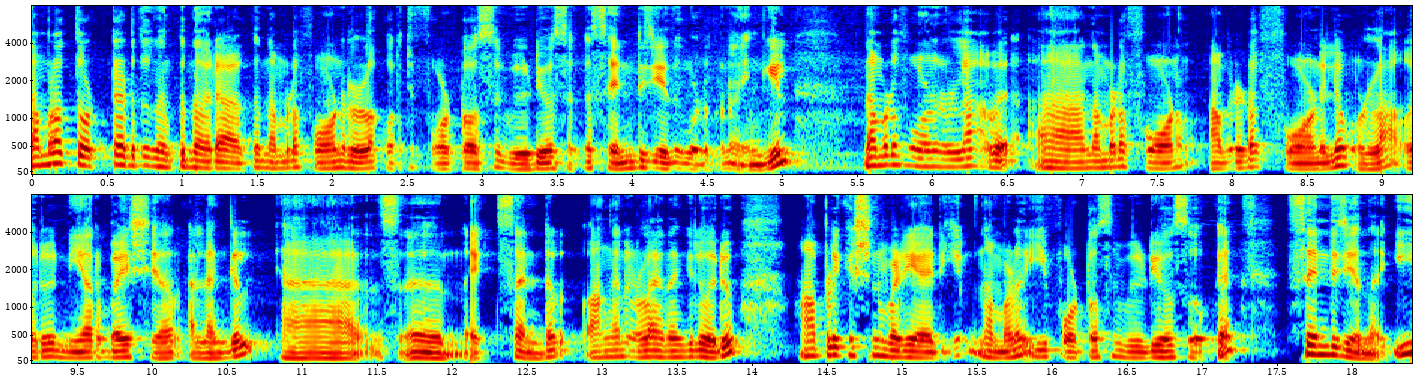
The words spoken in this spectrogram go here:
നമ്മളെ തൊട്ടടുത്ത് നിൽക്കുന്ന ഒരാൾക്ക് നമ്മുടെ ഫോണിലുള്ള കുറച്ച് ഫോട്ടോസ് വീഡിയോസ് ഒക്കെ സെൻഡ് ചെയ്ത് കൊടുക്കണമെങ്കിൽ നമ്മുടെ ഫോണിലുള്ള നമ്മുടെ ഫോണും അവരുടെ ഫോണിലും ഉള്ള ഒരു നിയർ ബൈ ഷെയർ അല്ലെങ്കിൽ എക്സ് സെന്റർ അങ്ങനെയുള്ള ഏതെങ്കിലും ഒരു ആപ്ലിക്കേഷൻ വഴിയായിരിക്കും നമ്മൾ ഈ ഫോട്ടോസും വീഡിയോസും ഒക്കെ സെൻഡ് ചെയ്യുന്നത്. ഈ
